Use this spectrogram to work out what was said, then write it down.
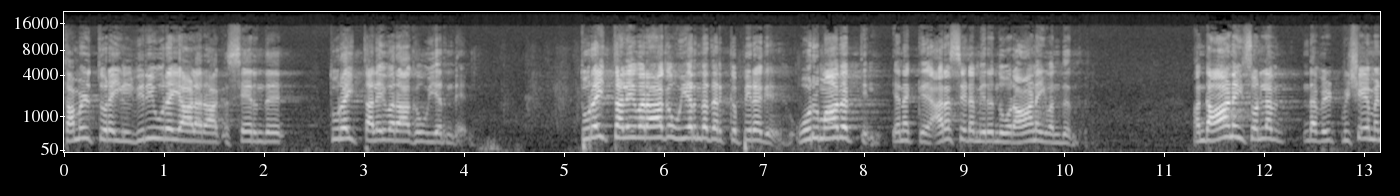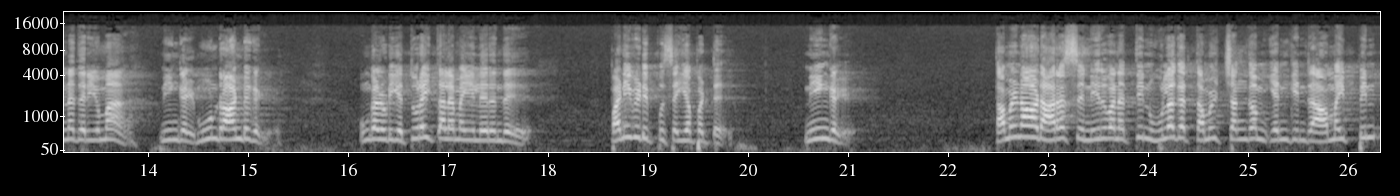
தமிழ் துறையில் விரிவுரையாளராக சேர்ந்து துறை தலைவராக உயர்ந்தேன். துறை தலைவராக உயர்ந்ததற்கு பிறகு ஒரு மாதத்தில் எனக்கு அரசிடம் இருந்து ஒரு ஆணை வந்தது. அந்த ஆணை சொல்ல இந்த விஷயம் என்ன தெரியுமா? நீங்கள் மூன்று ஆண்டுகள் உங்களுடைய துறை தலைமையிலிருந்து பணிவிடுப்பு செய்யப்பட்டு நீங்கள் தமிழ்நாடு அரசு நிறுவனத்தின் உலக தமிழ்ச் சங்கம் என்கின்ற அமைப்பின்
